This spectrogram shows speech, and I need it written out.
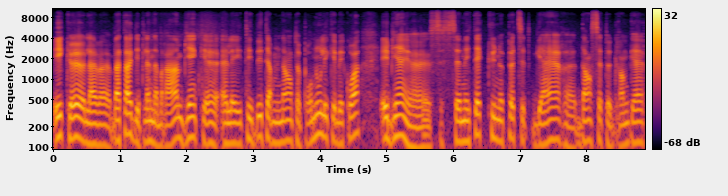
Et que la bataille des plaines d'Abraham, bien qu'elle ait été déterminante pour nous, les Québécois, eh bien, euh, ce n'était qu'une petite guerre euh, dans cette grande guerre,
